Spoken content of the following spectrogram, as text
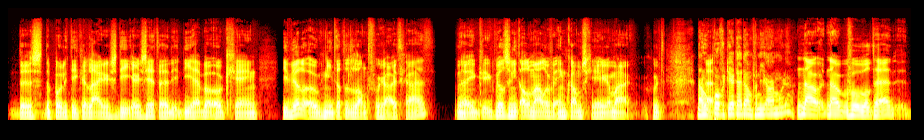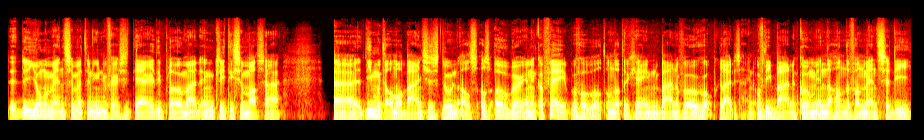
Dus de politieke leiders die er zitten, die, die hebben ook geen, die willen ook niet dat het land vooruit gaat. Nee, ik, ik wil ze niet allemaal over één kam scheren, maar goed. Maar hoe Eh, profiteert hij dan van die armoede? Nou, nou bijvoorbeeld hè, de, de jonge mensen met een universitaire diploma, een kritische massa. eh, die moeten allemaal baantjes doen als, als ober in een café bijvoorbeeld. Omdat er geen banen voor hoger opgeleiden zijn. Of die banen komen in de handen van mensen die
